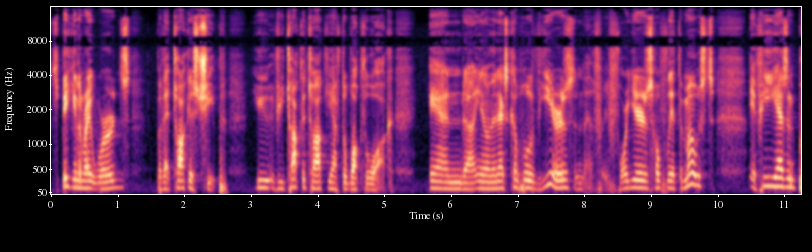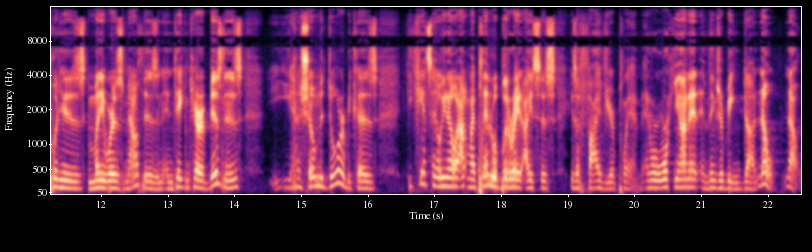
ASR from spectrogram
speaking the right words, but that talk is cheap. You, if you talk the talk, you have to walk the walk. And uh, you know, in the next couple of years, and four years, hopefully at the most, if he hasn't put his money where his mouth is and, and taken care of business, you got to show him the door because he can't say, oh, you know what, my plan to obliterate ISIS is a five year plan and we're working on it and things are being done. No, no.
